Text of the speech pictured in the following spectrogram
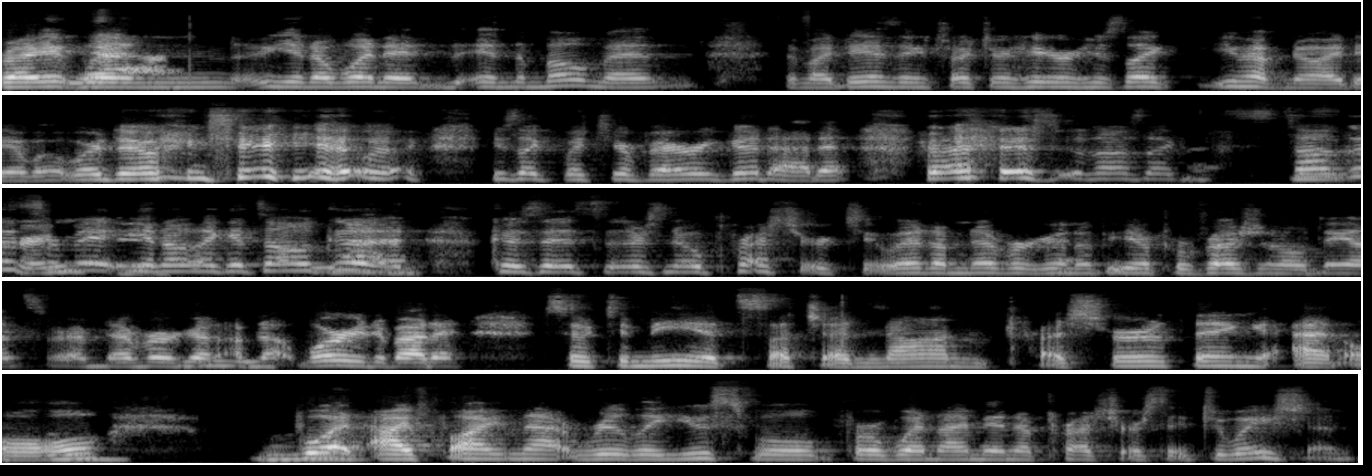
right? Yeah. When, you know, when it, in the moment, and my dancing instructor here, he's like, you have no idea what we're doing to you. He's like, but you're very good at it. Right. And I was like, it's all good crazy. for me. You know, like it's all good because it's, there's no pressure to it. I'm never going to be a professional dancer. I'm never going to, I'm mm. not worried about it. So to me, it's such a non-pressure thing at all. Mm-hmm but I find that really useful for when I'm in a pressure situation,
